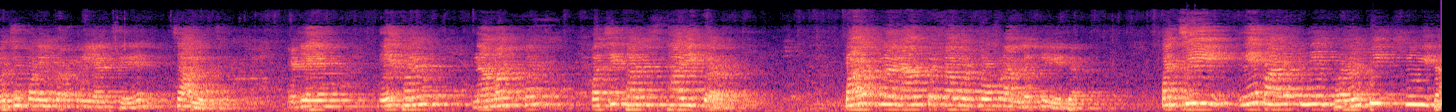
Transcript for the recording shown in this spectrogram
હજુ પણ એ પ્રક્રિયા છે, ચાલુ છે. એટલે એ થયું નામાંકન, પછી થયું સ્થાયીકરણ. બાળકના નામ તો પણ ચોપડા લખી લીધા. પછી એ બાળકને ભૌતિક સુવિધા.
